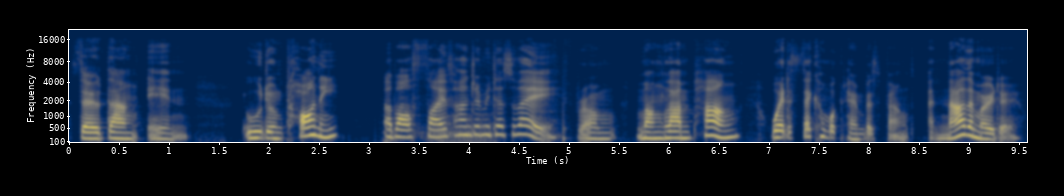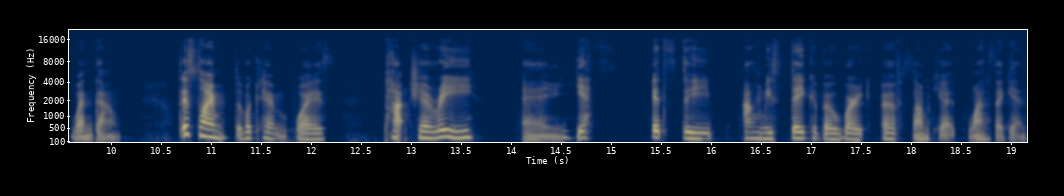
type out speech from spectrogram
So down in Udon Thani, about 500 meters away from Muang Lampang, where the second victim was found, another murder went down. This time, the victim was Pacheri, and yes, it's the unmistakable work of Samkiat once again.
